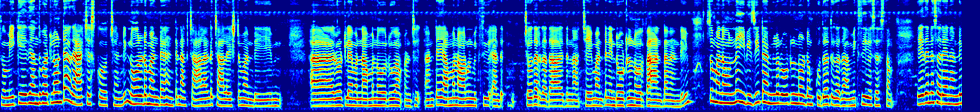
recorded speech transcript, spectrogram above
సో మీకు ఏది అందుబాటులో ఉంటే అది యాడ్ చేసుకోవచ్చు అండి నూరడం అంటే అంటే నాకు చాలా అంటే చాలా ఇష్టం అండి రోట్లో ఏమన్నా అమ్మ నోరు అంటే అమ్మ నార్మల్ మిక్సీ అంటే చూతారు కదా ఏదన్నా చేయమంటే నేను రోట్లు నూరుతా అంటానండి. సో మనం ఉన్న ఈ బిజీ టైంలో రోట్లు నూరడం కుదరదు కదా మిక్సీ వేసేస్తాం. ఏదైనా సరేనండి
